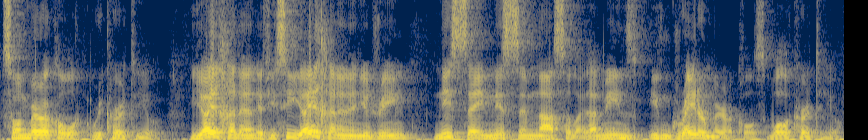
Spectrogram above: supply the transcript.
so a miracle will recur to you. Yochanan, if you see Yochanan in your dream, Nisei Nisim Nasalei. That means even greater miracles will occur to you.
